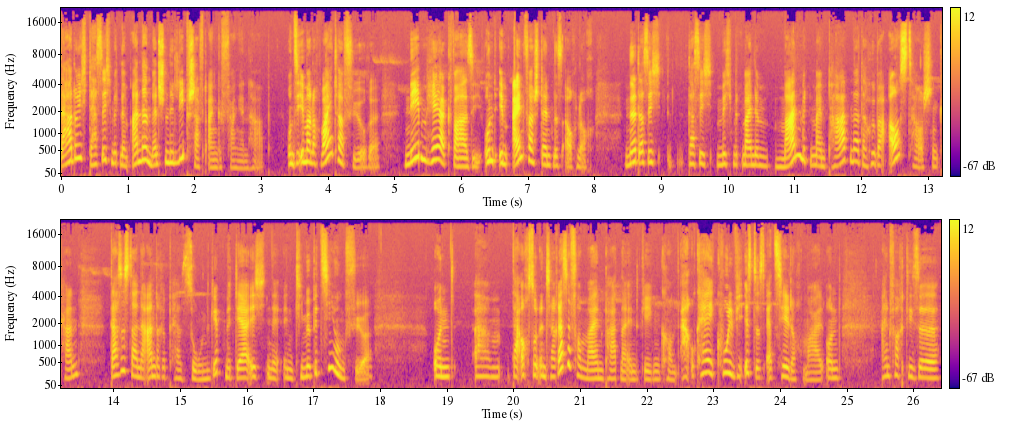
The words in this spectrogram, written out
dadurch, dass ich mit einem anderen Menschen eine Liebschaft angefangen habe und sie immer noch weiterführe. Nebenher quasi und im Einverständnis auch noch. Ne, dass, ich, dass ich mich mit meinem Mann, mit meinem Partner darüber austauschen kann, dass es da eine andere Person gibt, mit der ich eine intime Beziehung führe. Und ähm, da auch so ein Interesse von meinem Partner entgegenkommt. Ah, okay, cool, wie ist es? Erzähl doch mal. Und einfach diese,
